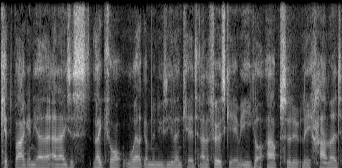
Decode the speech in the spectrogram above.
kit bag in the other. And I just like thought, welcome to New Zealand, kid. And the first game, he got absolutely hammered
